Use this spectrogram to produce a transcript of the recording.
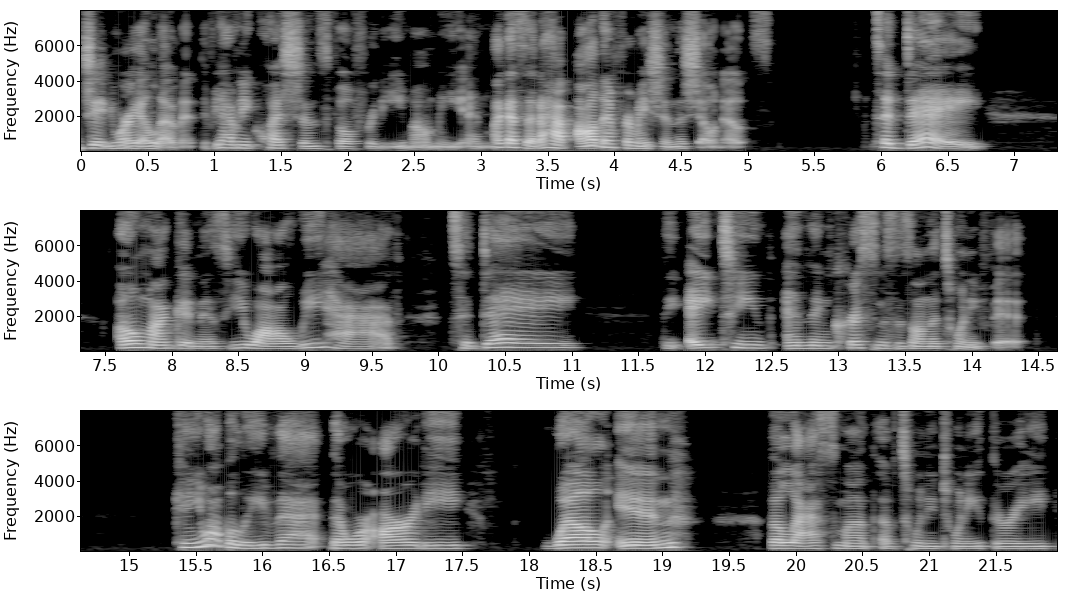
January 11th. If you have any questions, feel free to email me. And like I said, I have all the information in the show notes. Today, oh my goodness, you all, we have today, the 18th, and then Christmas is on the 25th. Can you all believe that? That we're already well in the last month of 2023.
